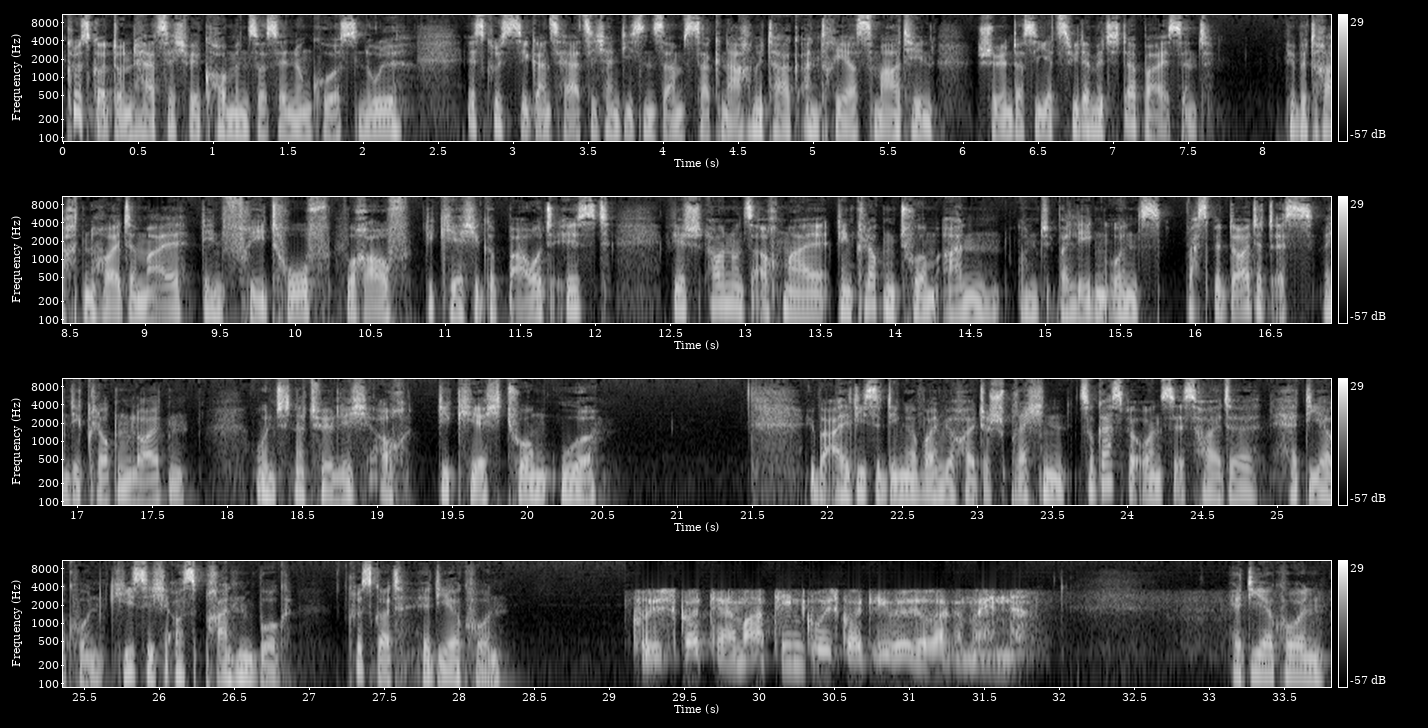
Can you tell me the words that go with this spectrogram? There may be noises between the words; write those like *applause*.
Grüß Gott und herzlich willkommen zur Sendung Kurs Null. Es grüßt Sie ganz herzlich an diesem Samstagnachmittag Andreas Martin. Schön, dass Sie jetzt wieder mit dabei sind. Wir betrachten heute mal den Friedhof, worauf die Kirche gebaut ist. Wir schauen uns auch mal den Glockenturm an und überlegen uns, was bedeutet es, wenn die Glocken läuten? Und natürlich auch die Kirchturmuhr. Über all diese Dinge wollen wir heute sprechen. Zu Gast bei uns ist heute Herr Diakon Kiesig aus Brandenburg. Grüß Gott, Herr Diakon. Grüß Gott, Herr Martin, grüß Gott, liebe Hörergemeinde. Herr Diakon,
